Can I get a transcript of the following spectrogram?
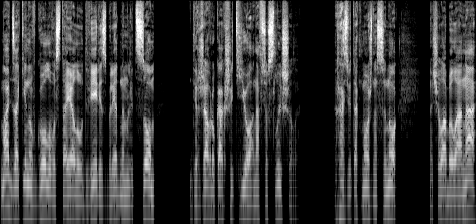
Мать, закинув голову, стояла у двери с бледным лицом, держа в руках шитьё, она все слышала. «Разве так можно, сынок?» Начала была она,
